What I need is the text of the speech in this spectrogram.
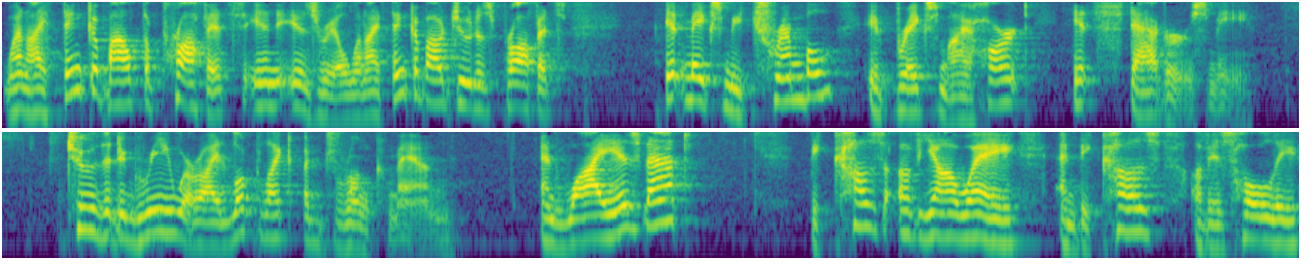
when I think about the prophets in Israel, when I think about Judah's prophets, it makes me tremble, it breaks my heart, it staggers me to the degree where I look like a drunk man. And why is that? Because of Yahweh and because of his holy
